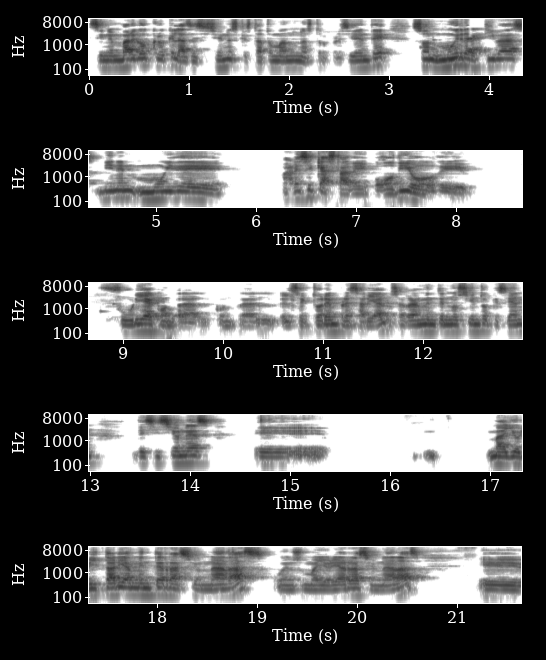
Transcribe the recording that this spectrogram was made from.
Sin embargo, creo que las decisiones que está tomando nuestro presidente son muy reactivas, vienen muy de, parece que hasta de odio, de furia contra, el, contra el, sector empresarial. O sea, realmente no siento que sean decisiones... Eh, mayoritariamente racionadas o en su mayoría racionadas. Eh,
